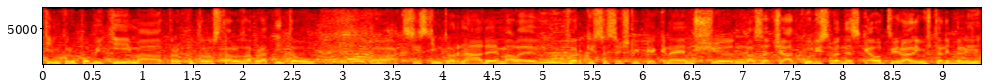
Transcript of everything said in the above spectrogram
tím krupobytím a trochu to dostalo zabrat i tou eh, akcí s tím tornádem, ale vzorky se sešly pěkné. Už eh, na začátku, když jsme dneska otvírali, už tady byli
